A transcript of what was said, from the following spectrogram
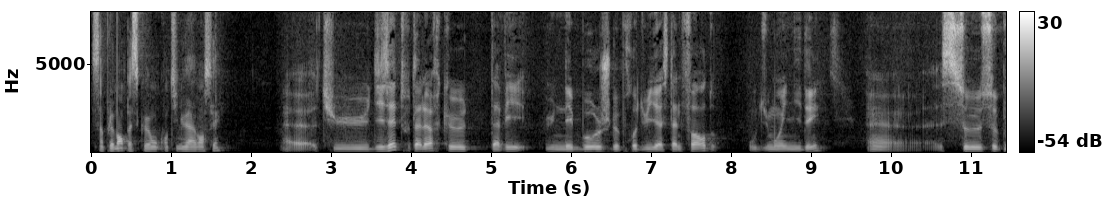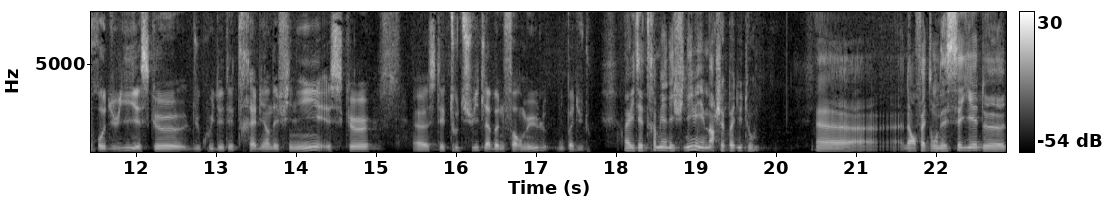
simplement parce qu'on continue à avancer. Euh, tu disais tout à l'heure que tu avais une ébauche de produits à Stanford, ou du moins une idée. Euh, ce, ce, produit, est-ce que du coup il était très bien défini? Est-ce que euh, c'était tout de suite la bonne formule ou pas du tout? Ah, Il était très bien défini, mais il marchait pas du tout. Euh, en fait, on essayait de,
